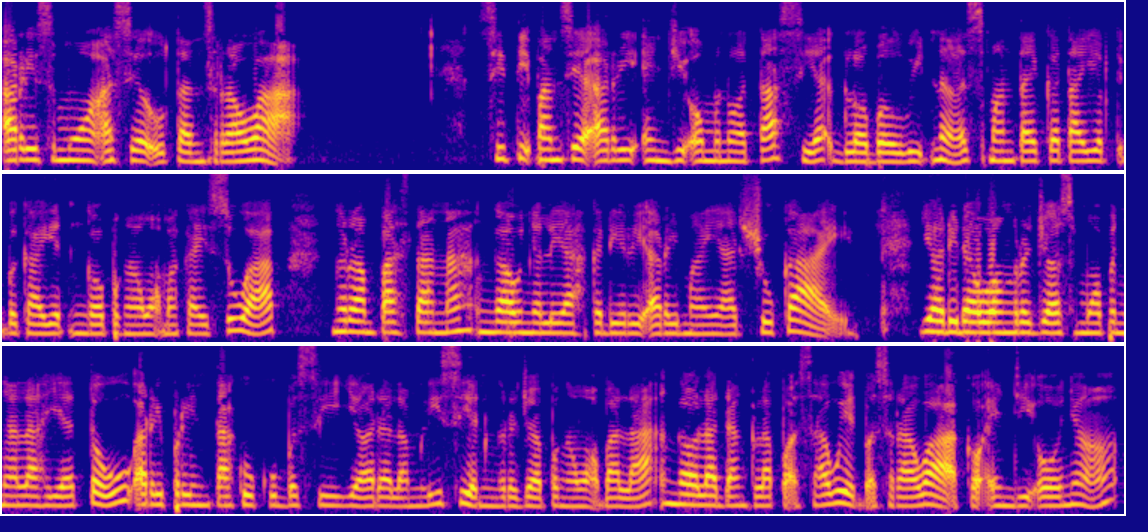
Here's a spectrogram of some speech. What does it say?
ari semua hasil utan Sarawak. Siti Pansia Ari NGO Menua Tasya Global Witness mantai ke tayub berkait engkau pengawak makai suap, ngerampas tanah engkau nyeliah ke diri Ari Mayat Syukai. Ya didawang reja semua penyalah ya tu, Ari perintah kuku besi ya dalam lisin ngereja pengawak bala, engkau ladang kelapa sawit bak Sarawak ko NGO-nya,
